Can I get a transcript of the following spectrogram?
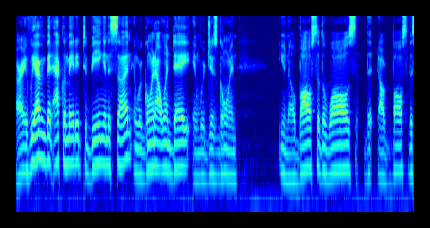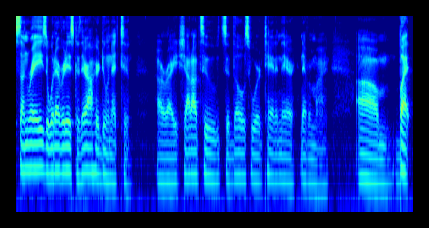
All right. If we haven't been acclimated to being in the sun and we're going out one day and we're just going, you know, balls to the walls, the, or balls to the sun rays or whatever it is, because they're out here doing that too. All right. Shout out to to those who are tanning there. Never mind. Um, but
